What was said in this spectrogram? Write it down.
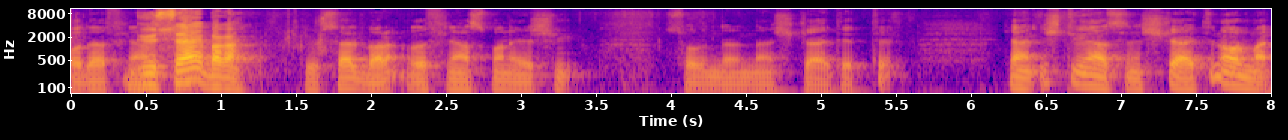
O da finans, Gülsel Baran. Gürsel Baran. O da finansman erişim sorunlarından şikayet etti. Yani iş dünyasının şikayeti normal.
